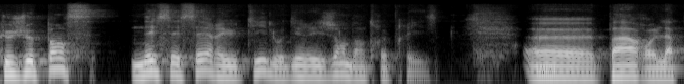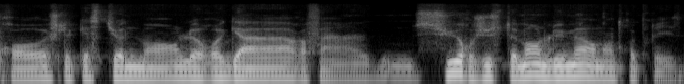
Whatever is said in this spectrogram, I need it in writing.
que je pense nécessaire et utile aux dirigeants d'entreprise. Euh, par l'approche, le questionnement, le regard, enfin, sur justement l'humain en entreprise.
